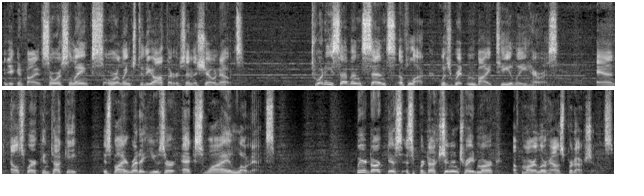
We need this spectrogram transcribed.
and you can find source links or links to the authors in the show notes. 27 Cents of Luck was written by T. Lee Harris, and Elsewhere Kentucky is by Reddit user XYLonex. Weird Darkness is a production and trademark of Marlar House Productions.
